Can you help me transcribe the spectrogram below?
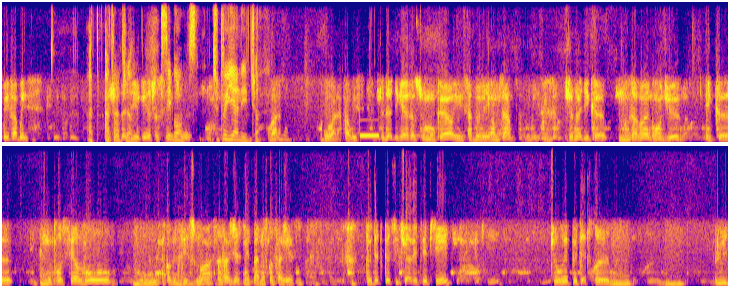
Oui, Fabrice. Attends, John. C'est bon, tu peux y aller, John. Voilà. Voilà, Fabrice. Je dois dire quelque chose sur mon cœur et ça me vient comme ça. Je me dis que nous avons un grand Dieu et que notre cerveau, comme il dit souvent, sa sagesse n'est pas notre sagesse. Peut-être que si tu avais tes pieds, tu aurais peut-être euh, eu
